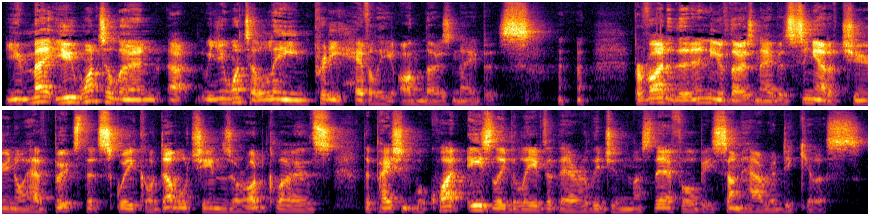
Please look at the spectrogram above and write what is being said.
you may you want to learn uh, you want to lean pretty heavily on those neighbours. Provided that any of those neighbours sing out of tune or have boots that squeak or double chins or odd clothes, the patient will quite easily believe that their religion must therefore be somehow ridiculous.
